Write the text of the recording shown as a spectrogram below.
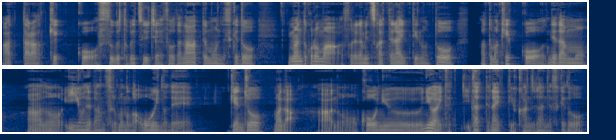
あったら結構すぐ飛びついちゃいそうだなって思うんですけど、今のところまあそれが見つかってないっていうのと、あとま結構値段も、あの、いいお値段するものが多いので、現状まだ、あの、購入には至ってないっていう感じなんですけど、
